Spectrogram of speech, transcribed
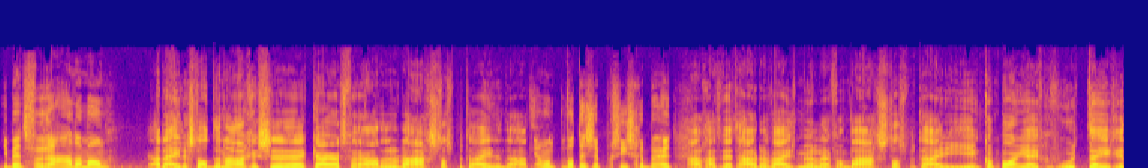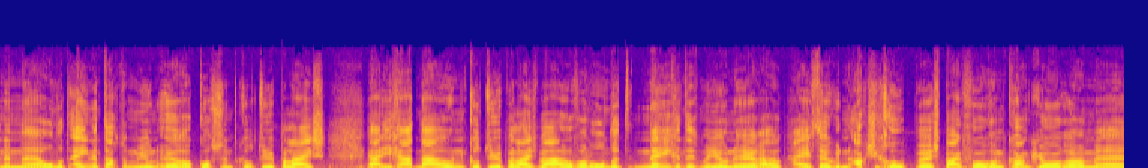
Je bent verraden, man. Ja, de hele stad Den Haag is eh, keihard verraden door de Haagse Stadspartij inderdaad. Ja, want wat is er precies gebeurd? Nou gaat wethouder Wijsmuller van de Haagse Stadspartij, die een campagne heeft gevoerd tegen een eh, 181 miljoen euro kostend cultuurpaleis. Ja, die gaat nou een cultuurpaleis bouwen van 190 miljoen euro. Hij heeft ook een actiegroep, uh, Spuikforum, Krankjorum, uh,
